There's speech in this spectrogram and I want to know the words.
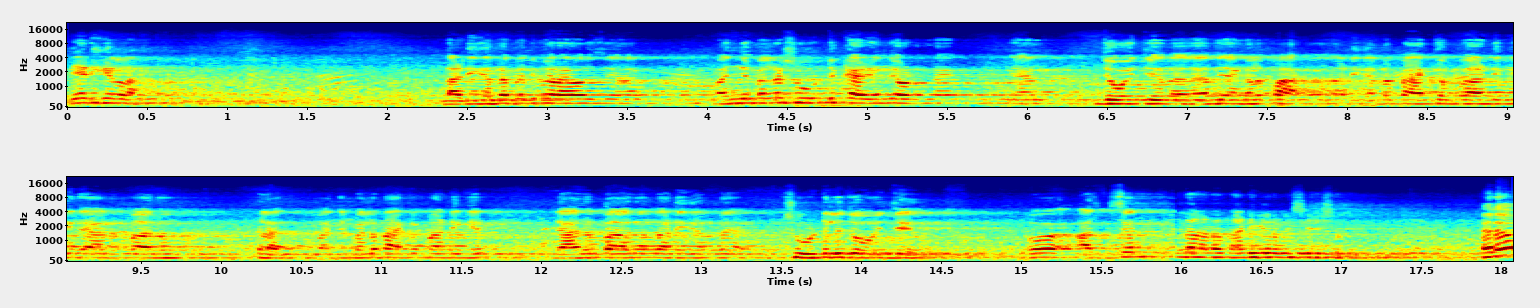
നീ അടിക്കണല്ല നടികറിനെ പറ്റി പറയാമെന്ന് വെച്ചാൽ മഞ്ഞുമല്ല ഷൂട്ട് കഴിഞ്ഞ ഉടനെ ഞാൻ ജോയിൻ ചെയ്തത്. അതായത് ഞങ്ങൾ നടികരുടെ പാക്കപ്പ് പാർട്ടിക്ക് ഞാനും പാലും അല്ല മഞ്ഞുമല്ല പാക്കപ്പ് പാർട്ടിക്ക് ഞാനും പാലും നടികരുടെ ഷൂട്ടിൽ ജോയിൻ ചെയ്തു. അപ്പോൾ അച്ഛൻ എന്താണ് നടികർ വിശേഷം? ഹലോ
